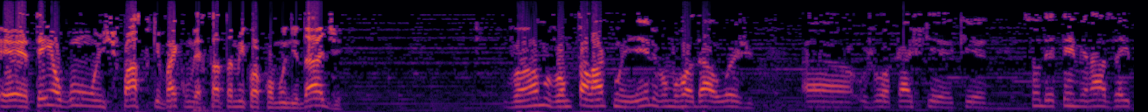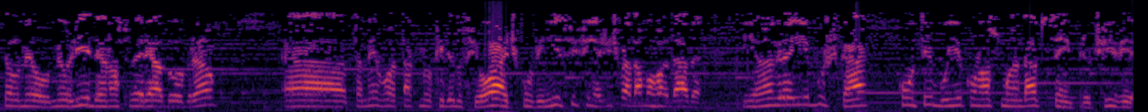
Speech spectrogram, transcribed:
é, tem algum espaço que vai conversar também com a comunidade? Vamos, vamos estar tá com ele, vamos rodar hoje uh, os locais que, que são determinados aí pelo meu, meu líder, nosso vereador Branco. Uh, também vou estar com meu querido Fiote, com o Vinícius, enfim, a gente vai dar uma rodada em Angra e buscar contribuir com o nosso mandato sempre. Eu tive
